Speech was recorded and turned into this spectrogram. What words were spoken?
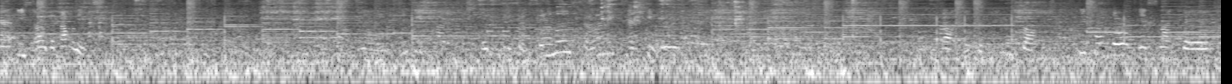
And these are the dumplings. Salmon, salami, and fish. Oh, so this there is like the,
